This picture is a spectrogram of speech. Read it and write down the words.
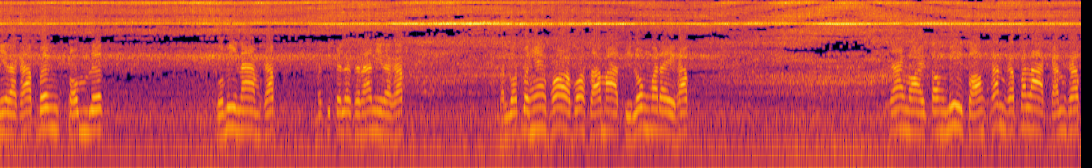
นี่แหละครับ เบิ้งตมเลึกว่มีน้ำครับ มันจะเป็นลักษณะนี้แหละครับมันรถบางแห้งพ่อพ่อสามารถสีลงมาได้ครับย่างหน่อยต้องมีสองขั้นครับมาลากกันครับ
